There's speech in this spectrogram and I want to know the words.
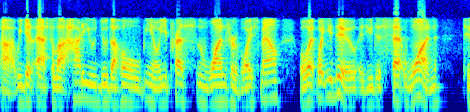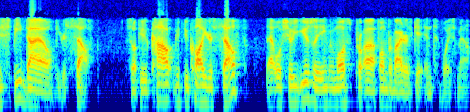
uh, we get asked a lot, how do you do the whole, you know, you press 1 for voicemail. Well, what, what you do is you just set 1 to speed dial yourself. So if you call if you call yourself, that will show you usually most uh, phone providers get into voicemail.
